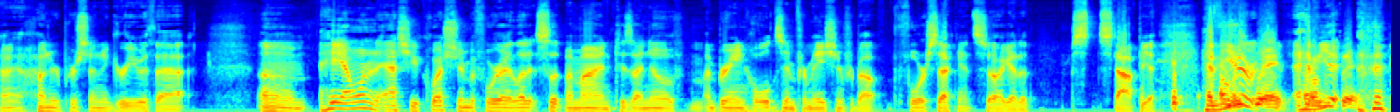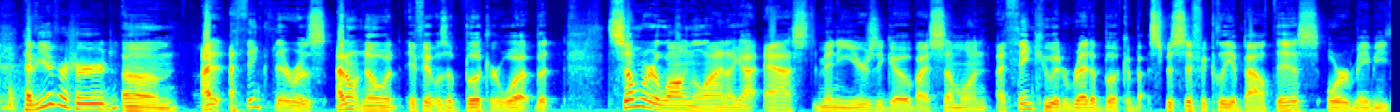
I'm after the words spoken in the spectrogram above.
i 100% agree with that um, hey, I wanted to ask you a question before I let it slip my mind because I know my brain holds information for about four seconds, so I got to stop you. Have you ever, have you have you ever heard? Um, I I think there was I don't know if it was a book or what, but somewhere along the line I got asked many years ago by someone I think who had read a book about specifically about this, or maybe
